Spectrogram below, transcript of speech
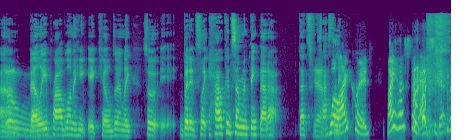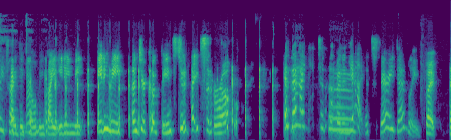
um, belly Oh. problem and he it killed him like so eh, but it's like how could someone think that up that's Yeah. fascinating Well, I could. My husband accidentally tried to kill me by eating me eating me undercooked beans two nights in a row. And then I looked it up and uh. yeah, it's very deadly. But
